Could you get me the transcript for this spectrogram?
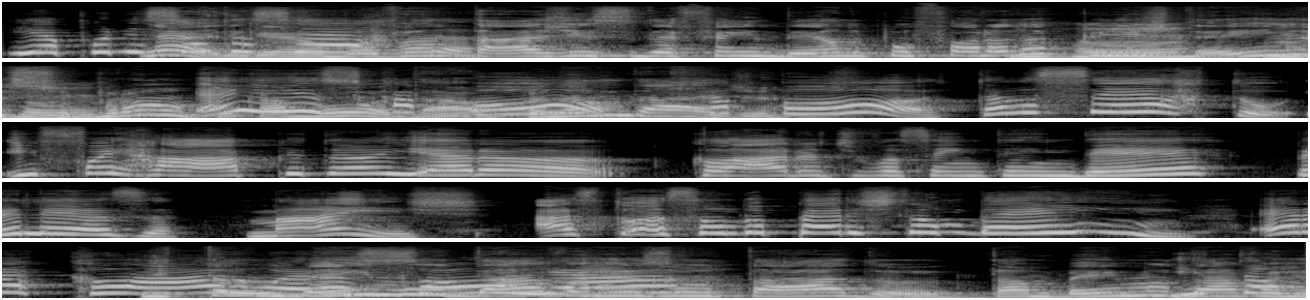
E a punição É, ele tá ganhou uma certa. vantagem se defendendo por fora da Uhum, pista. É isso, uhum. pronto, É acabou, isso, dá uma acabou, penalidade. acabou, tava certo. E foi rápida e era claro de você entender. Beleza. Mas a situação do Pérez também. Era claro, e também era só mudava olhar. resultado. Também E mudava também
